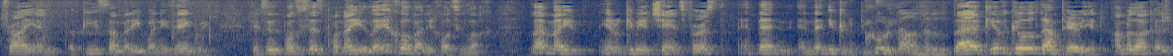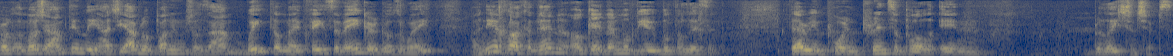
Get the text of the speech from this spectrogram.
try and appease somebody when he's angry? The pasuk says, "Panay yileicho v'anichosi lach." Let my, you know, give me a chance first, and then and then you can appease Cool me. down a little bit. Let, give a cool down period. Amar la Kadosh Baruch Hu Moshe, Hamtin li ashi avro panim shel zam. Wait till my face of anger goes away. And then okay, then we'll be able to listen. Very important principle in relationships.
